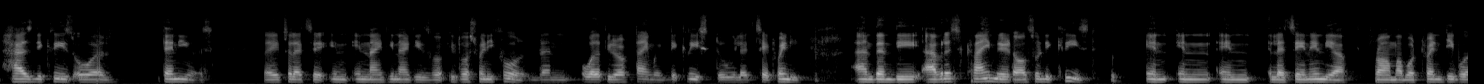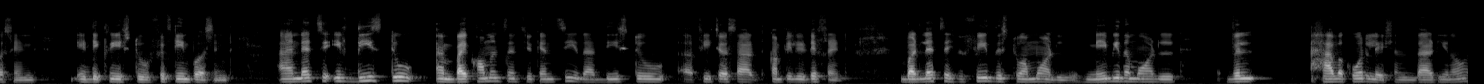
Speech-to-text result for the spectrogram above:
has decreased over 10 years right? So let's say in in 1990s it was 24 then over the period of time it decreased to let's say 20 and then the average crime rate also decreased in in in let's say in india from about 20% it decreased to 15% and let's say if these two by common sense you can see that these two uh, features are completely different. But let's say if you feed this to a model maybe the model will have a correlation that you know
